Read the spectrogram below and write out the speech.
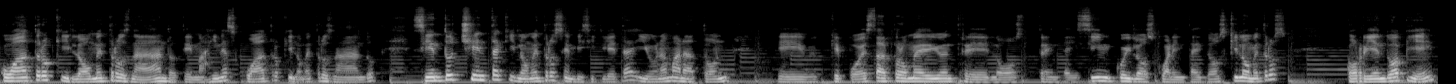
4 kilómetros nadando, ¿te imaginas 4 kilómetros nadando? 180 kilómetros en bicicleta y una maratón eh, que puede estar promedio entre los 35 y los 42 kilómetros, corriendo a pie,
